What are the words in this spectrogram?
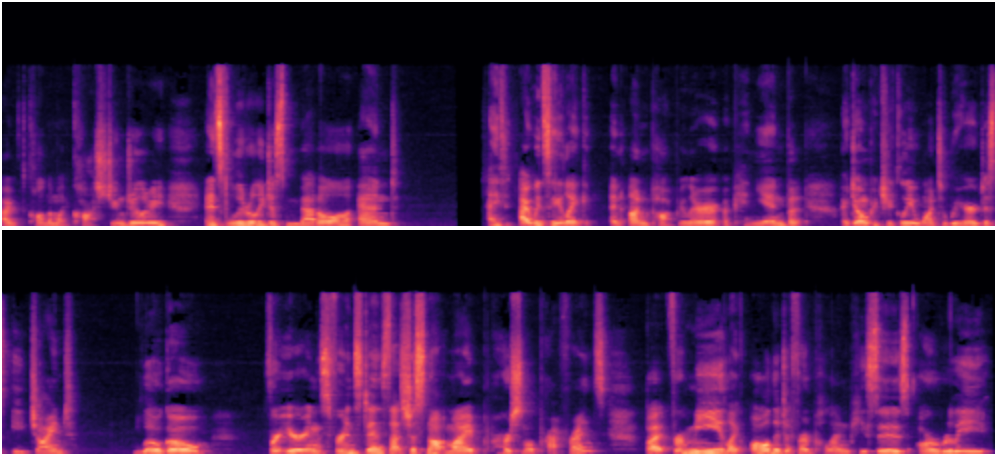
I'd call them like costume jewelry. And it's literally just metal and I, I would say like an unpopular opinion, but I don't particularly want to wear just a giant logo for earrings, for instance. That's just not my personal preference. But for me, like all the different Polène pieces are really,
